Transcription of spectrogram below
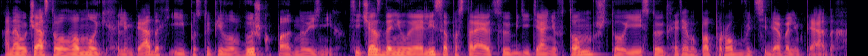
Она участвовала во многих Олимпиадах и поступила в вышку по одной из них. Сейчас Данил и Алиса постараются убедить Аню в том, что ей стоит хотя бы попробовать себя в Олимпиадах.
